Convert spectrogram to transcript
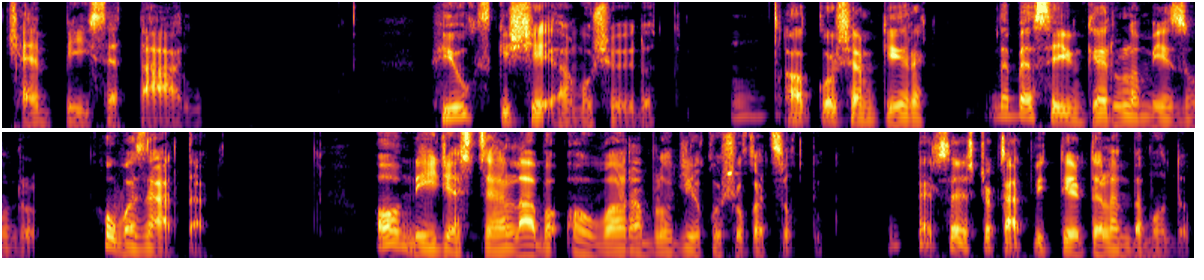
Csempészett áru. Hughes kisé elmosődött. Akkor sem kérek, de beszéljünk erről a mézonról. Hova zárták? A négyes cellába, ahova a rablógyilkosokat szoktuk. Persze ezt csak átvitt értelembe mondom.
